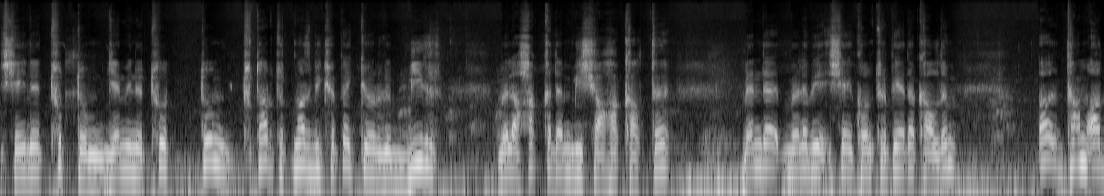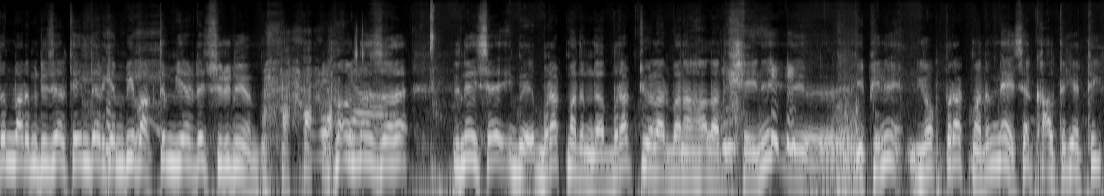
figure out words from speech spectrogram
şeyde tuttum, gemini tuttum. Tutar tutmaz bir köpek gördü. Bir böyle hakikaten bir şaha kalktı. Ben de böyle bir şey kontrpiyede kaldım. Tam adımlarımı düzelteyim derken bir baktım yerde sürünüyorum. Ondan sonra neyse bırakmadım da bırak diyorlar bana hala şeyini e, ipini yok bırakmadım neyse kalktık ettik.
